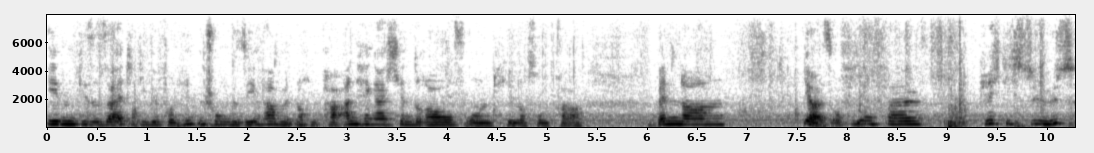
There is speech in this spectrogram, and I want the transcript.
eben diese Seite, die wir von hinten schon gesehen haben, mit noch ein paar Anhängerchen drauf und hier noch so ein paar Bändern. Ja, ist auf jeden Fall richtig süß.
